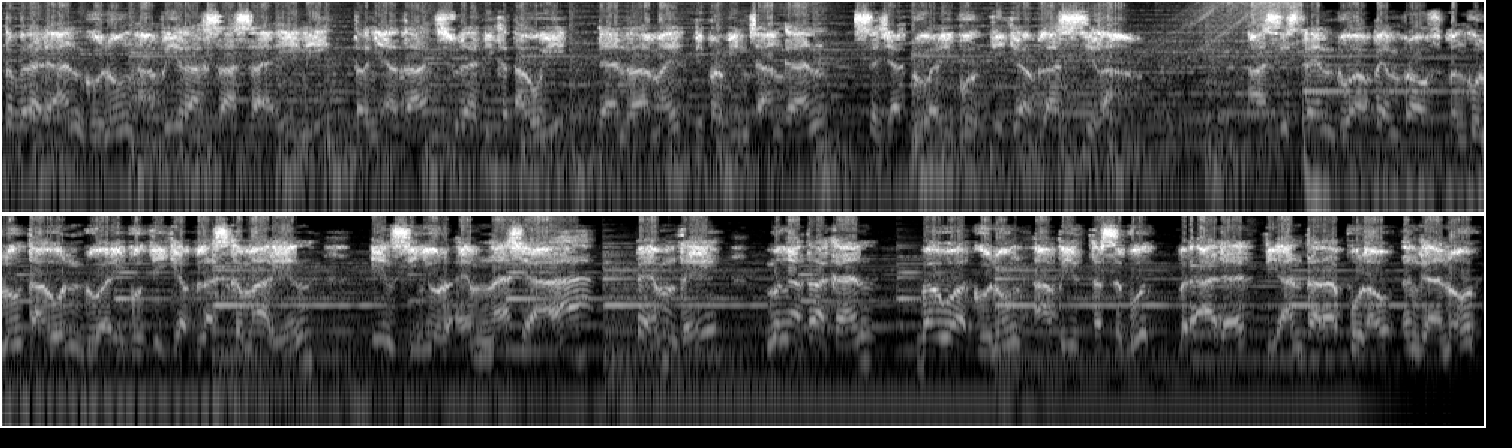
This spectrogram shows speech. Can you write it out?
keberadaan gunung api raksasa ini ternyata sudah diketahui dan ramai diperbincangkan sejak 2013 silam. Asisten 2 Pemprov Bengkulu tahun 2013 kemarin, Insinyur M. Nasya, PMT, mengatakan bahwa gunung api tersebut berada di antara Pulau Enggano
